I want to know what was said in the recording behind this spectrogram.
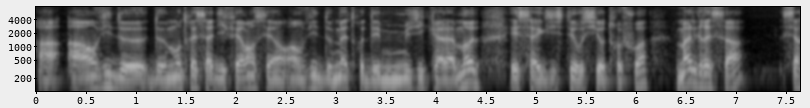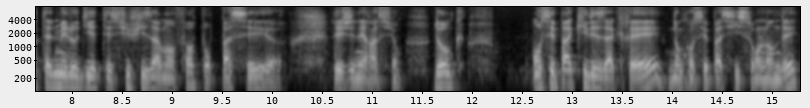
a, envie de, de, montrer sa différence et a envie de mettre des musiques à la mode, et ça existait aussi autrefois. Malgré ça, certaines mélodies étaient suffisamment fortes pour passer euh, les générations. Donc, on ne sait pas qui les a créés, donc on ne sait pas s'ils sont landais.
